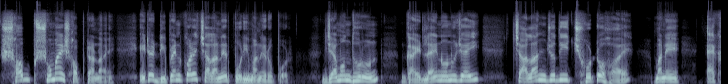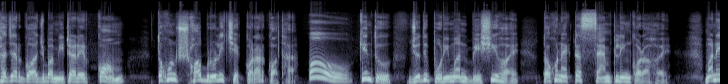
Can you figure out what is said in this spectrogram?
সব সময় সবটা নয়। এটা ডিপেন্ড করে চালানের পরিমাণের ওপর যেমন ধরুন গাইডলাইন অনুযায়ী চালান যদি ছোট হয় মানে এক হাজার গজ বা মিটারের কম তখন সব রোলই চেক করার কথা। ও। কিন্তু যদি পরিমাণ বেশি হয় তখন একটা স্যাম্পলিং করা হয়। মানে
